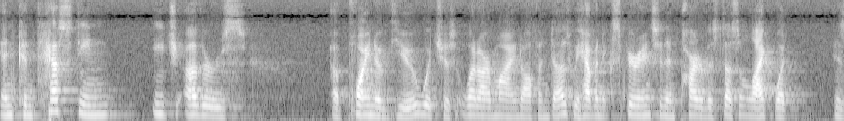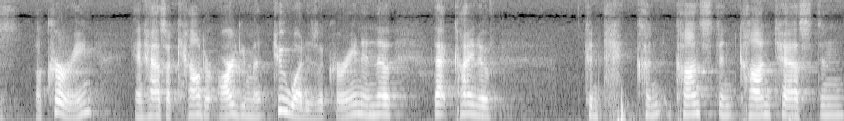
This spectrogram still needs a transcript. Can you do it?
and contesting each other's uh, point of view, which is what our mind often does. We have an experience, and then part of us doesn't like what is occurring and has a counter argument to what is occurring, and the, that kind of con- con- constant contest and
